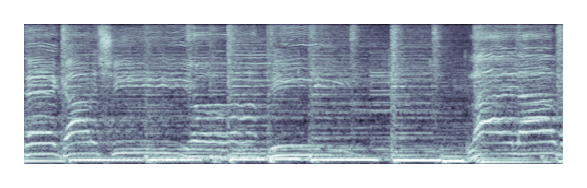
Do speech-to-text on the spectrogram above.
תגרשי אותי לילה ולילה.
